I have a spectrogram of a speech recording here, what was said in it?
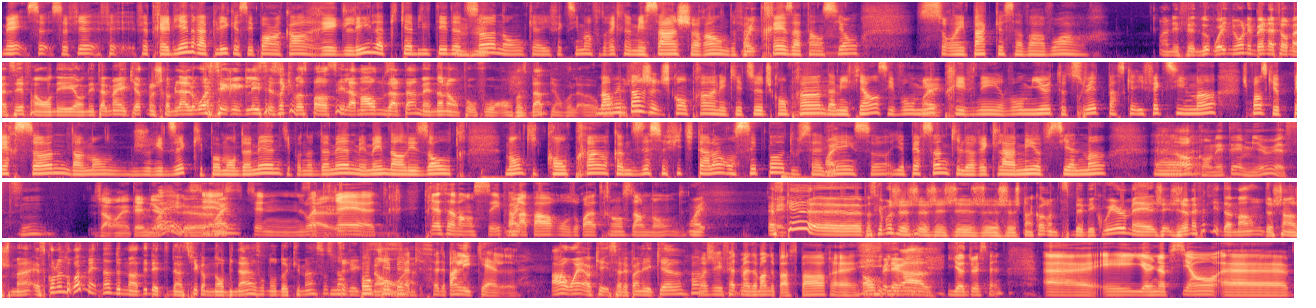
Mais ce, ce fait, fait- fait très bien de rappeler que c'est pas encore réglé l'applicabilité de Mhm. ça. Donc, euh, effectivement, il faudrait que le message se rende, de faire Oui. très attention sur l'impact que ça va avoir. En effet, nous, ouais, nous on est bien affirmatifs, hein, on, est, on est tellement inquiets. Moi je suis comme la loi c'est réglé, c'est ça qui va se passer, la mort nous attend, mais non, non, faut, faut- on va se battre puis on va. on va Mais en même temps, je, je comprends l'inquiétude, je comprends de la méfiance. Il vaut mieux Ouais. prévenir, il vaut mieux tout de suite parce qu'effectivement, je pense qu'il n'y a personne dans le monde juridique, qui n'est pas mon domaine, qui n'est pas notre domaine, mais même dans les autres mondes qui comprend, comme disait Sophie tout à l'heure, on ne sait pas d'où ça Ouais. vient, ça. Il n'y a personne qui l'a réclamé officiellement. Euh, Alors qu'on était mieux, Esti. Genre, on était mieux, Ouais, là. c'est Ouais. c'est une loi Ça- très, euh, tr- très avancée par Ouais. rapport aux droits trans dans le monde. Est-ce que, euh, parce que moi je, je, je, je, je, je suis encore un petit bébé queer, mais j'ai jamais fait les demandes de changement. Est-ce qu'on a le droit de maintenant de demander d'être identifié comme non-binaire sur nos documents? Ça, c'est Non, pas au Québec. hein? Ça, ça dépend lesquels. Ah ouais, ok, ça dépend lesquels. Ah. Moi, j'ai fait ma demande de passeport euh, Oh, fédéral. il y a deux semaines. Euh, et il y a une option. Euh,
